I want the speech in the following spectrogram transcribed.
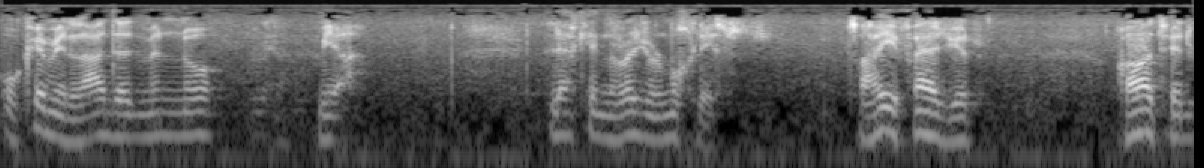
وكمل العدد منه مئة. لكن رجل مخلص صحيح فاجر. قاتل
